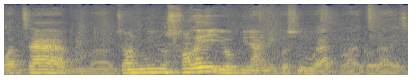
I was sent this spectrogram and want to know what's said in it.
बच्चा जन्मिनुसँगै यो बिरामीको सुरुवात भएको रहेछ।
